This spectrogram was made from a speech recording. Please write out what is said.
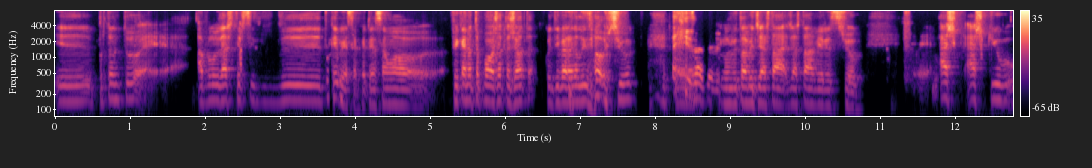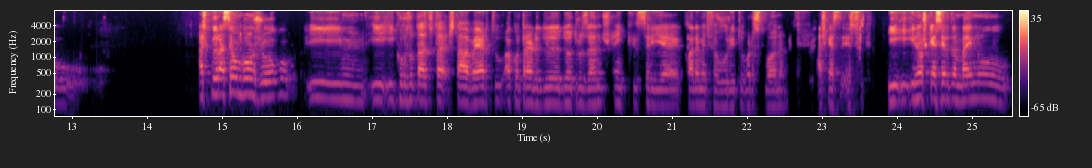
E, portanto, é, há probabilidade de ter sido de, de cabeça. Com atenção ao. Fica a nota para o JJ, quando estiver a analisar o jogo. É, Exatamente. eventualmente já está, já está a ver esse jogo. É, Acho, acho que o. Acho que poderá ser um bom jogo e, e- e que o resultado está, está aberto, ao contrário de, de outros anos em que seria claramente favorito o Barcelona. Acho que este, este- e, e não esquecer também no.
